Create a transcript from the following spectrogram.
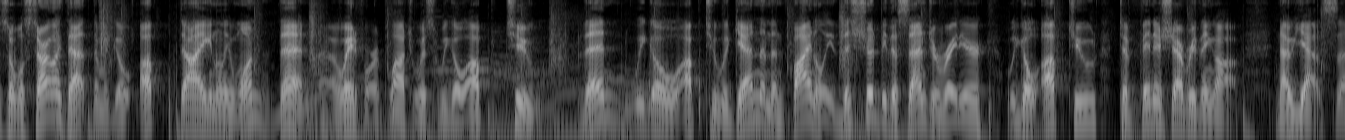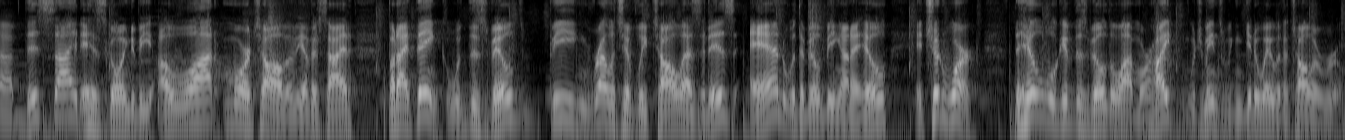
So we'll start like that. Then we go up diagonally one. Then, uh, wait for it, plot twist, we go up two. Then we go up two again. And then finally, this should be the center right here. We go up two to finish everything off. Now, yes, uh, this side is going to be a lot more tall than the other side. But I think with this build being relatively tall as it is, and with the build being on a hill, it should work. The hill will give this build a lot more height, which means we can get away with a taller roof.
